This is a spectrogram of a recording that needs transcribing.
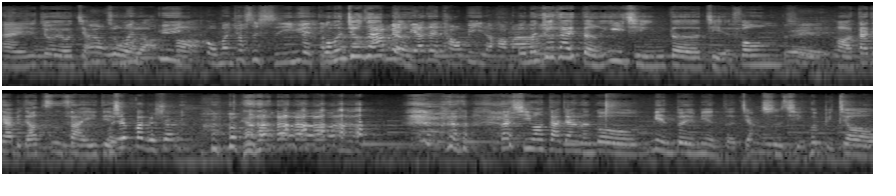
哎就有讲座了预、哦我们就是十一月底，我们就在阿妹等不要再逃避了好吗？我们就在等疫情的解封，对啊，大家比较自在一点我。先翻个身。那希望大家能够面对面的讲事情，会比较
